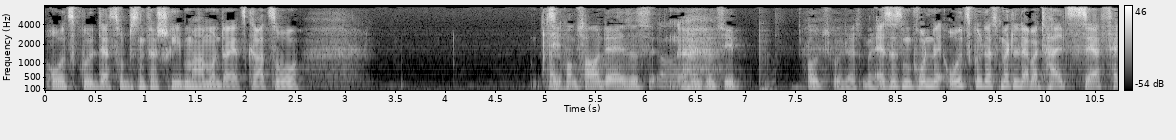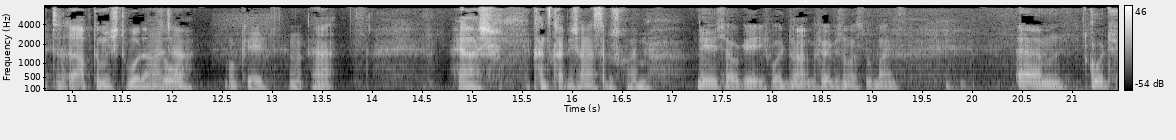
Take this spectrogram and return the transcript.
Oldschool Death so ein bisschen verschrieben haben und da jetzt gerade so also vom Sound her ist es im Prinzip Oldschool Death Metal. Es ist im Grunde Oldschool Death Metal, der aber teils sehr fett äh, abgemischt wurde halt, so. ja. Okay. Ja, ja. ja ich kann es gerade nicht anders beschreiben. Nee, ist ja okay. Ich wollte nur ja. ungefähr wissen, was du meinst. Ähm, gut.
